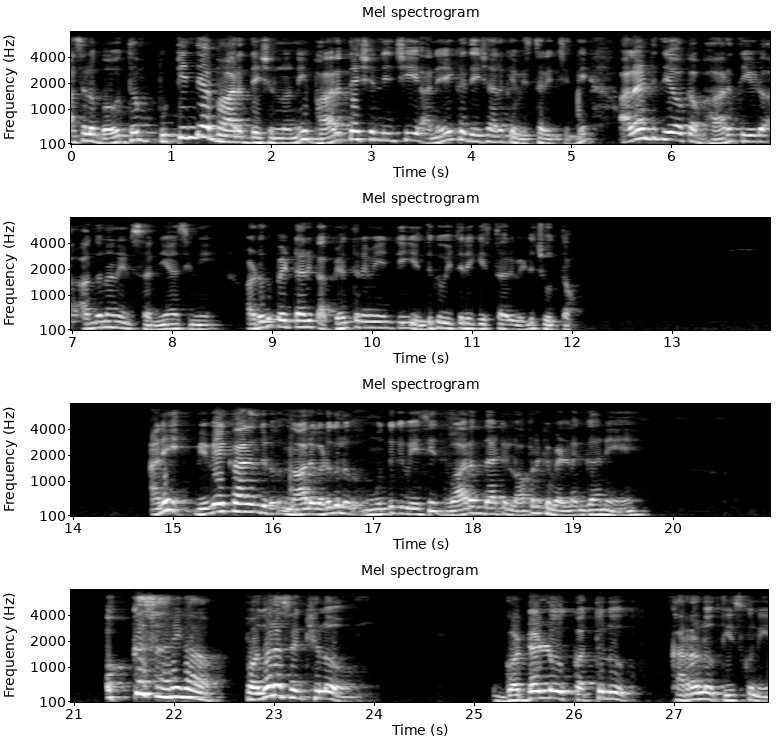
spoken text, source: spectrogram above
అసలు బౌద్ధం పుట్టిందే భారతదేశంలోని భారతదేశం నుంచి అనేక దేశాలకు విస్తరించింది. అలాంటిది ఒక భారతీయుడు అందున నేను సన్యాసిని అడుగు పెట్టడానికి అభ్యంతరం ఏంటి ఎందుకు వ్యతిరేకిస్తారు వెళ్ళి చూద్దాం. అని వివేకానందుడు నాలుగు అడుగులు ముందుకు వేసి ద్వారం దాటి లోపలికి వెళ్ళంగానే ఒక్కసారిగా పదుల సంఖ్యలో గొడ్డళ్ళు కత్తులు కర్రలు తీసుకుని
